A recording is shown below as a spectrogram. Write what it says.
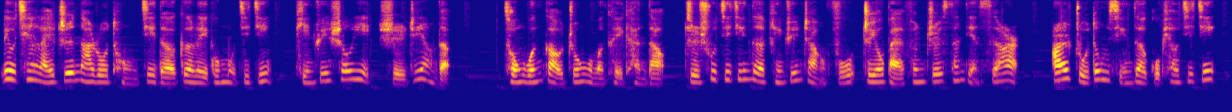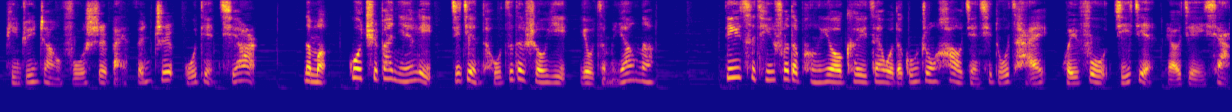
六千来只纳入统计的各类公募基金平均收益是这样的。从文稿中我们可以看到，指数基金的平均涨幅只有百分之三点四二，而主动型的股票基金平均涨幅是百分之五点七二。那么，过去半年里极简投资的收益又怎么样呢？第一次听说的朋友，可以在我的公众号“简七独裁”回复“极简”了解一下。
